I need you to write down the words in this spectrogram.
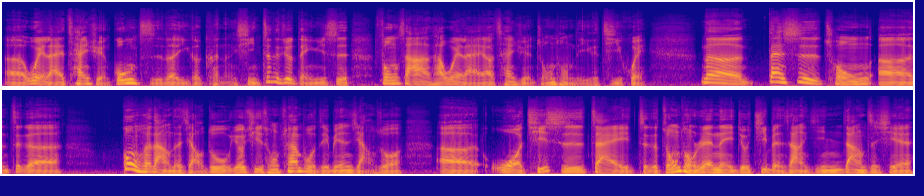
呃未来参选公职的一个可能性。这个就等于是封杀了他未来要参选总统的一个机会。那但是从呃这个。共和党的角度，尤其从川普这边讲说，呃，我其实在这个总统任内就基本上已经让这些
